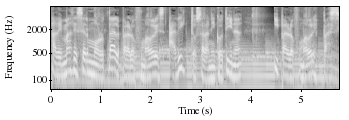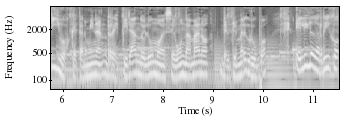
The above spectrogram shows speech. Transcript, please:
además de ser mortal para los fumadores adictos a la nicotina y para los fumadores pasivos que terminan respirando el humo de segunda mano del primer grupo, el hilo de riesgo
